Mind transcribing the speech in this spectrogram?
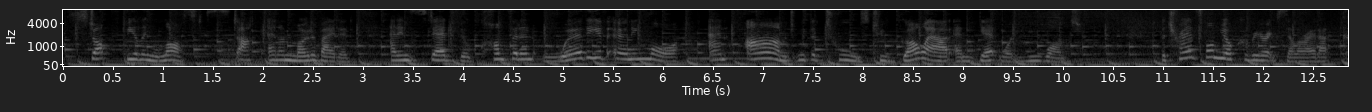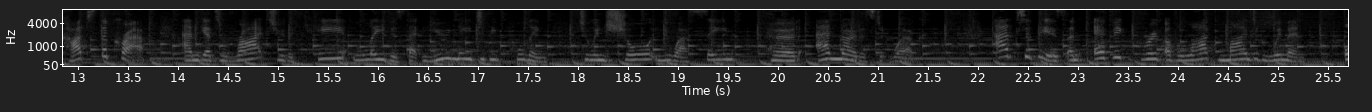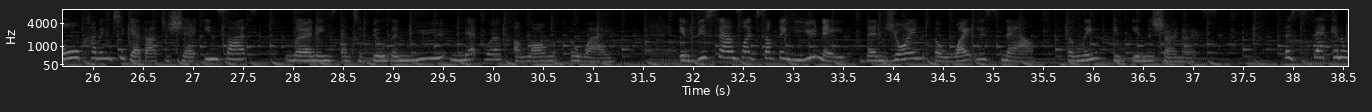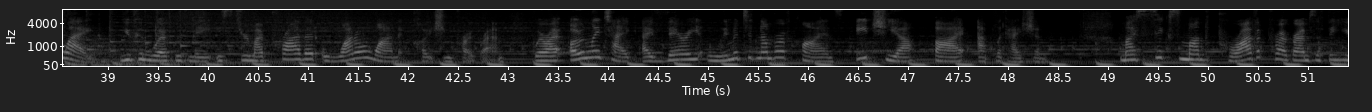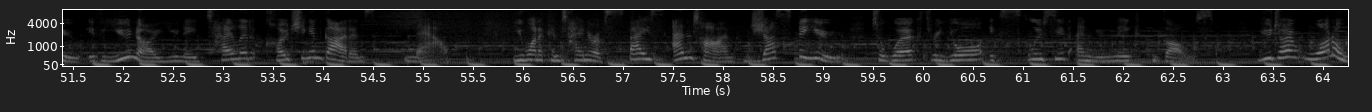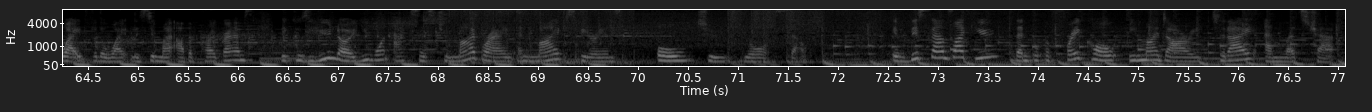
Stop feeling lost, stuck, and unmotivated, and instead feel confident, worthy of earning more, and armed with the tools to go out and get what you want. The Transform Your Career Accelerator cuts the crap and gets right to the key levers that you need to be pulling to ensure you are seen, heard, and noticed at work. Add to this an epic group of like minded women all coming together to share insights, learnings, and to build a new network along the way. If this sounds like something you need, then join the waitlist now. The link is in the show notes. The second way you can work with me is through my private one on one coaching program, where I only take a very limited number of clients each year by application. My six month private programs are for you if you know you need tailored coaching and guidance now. You want a container of space and time just for you to work through your exclusive and unique goals. You don't want to wait for the waitlist in my other programs because you know you want access to my brain and my experience all to yourself. If this sounds like you, then book a free call in my diary today and let's chat.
